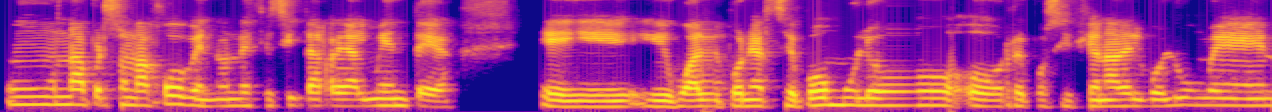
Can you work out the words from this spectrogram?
Una persona joven no necesita realmente eh, igual ponerse pómulo o reposicionar el volumen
